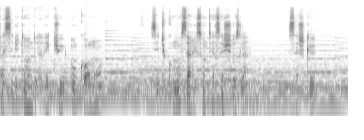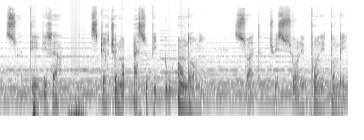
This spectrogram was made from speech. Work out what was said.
Passer du temps avec Dieu, encore moins. Si tu commences à ressentir ces choses-là, sache que soit tu déjà spirituellement assoupi ou endormi, soit tu es sur le point de tomber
